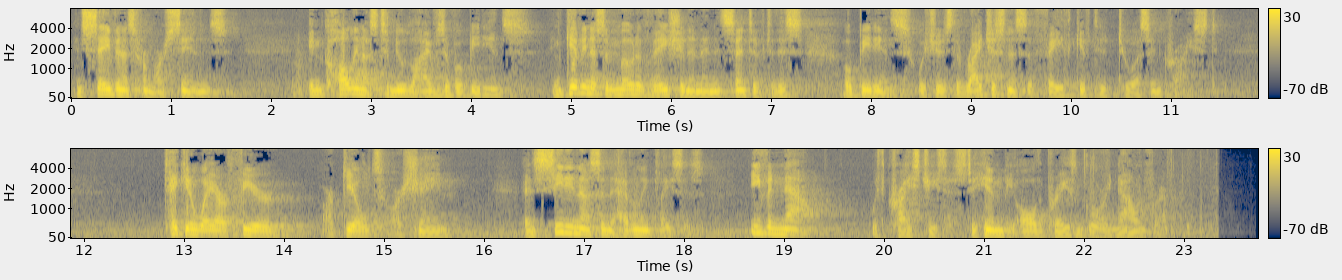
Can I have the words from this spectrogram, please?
in saving us from our sins, in calling us to new lives of obedience and giving us a motivation and an incentive to this obedience, which is the righteousness of faith gifted to us in Christ. Taking away our fear, our guilt, our shame, and seating us in the heavenly places, even now, with Christ Jesus. To him be all the praise and glory, now and forever.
